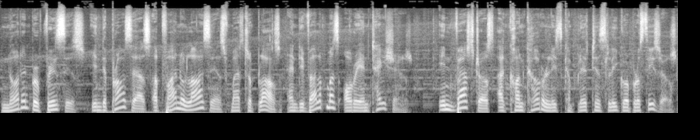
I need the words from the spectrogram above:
Northern provinces in the process of finalizing master plans and development orientations. Investors are concurrently completing legal procedures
